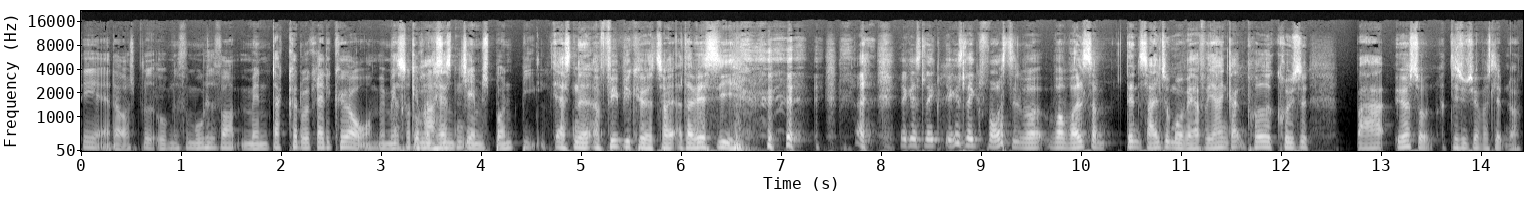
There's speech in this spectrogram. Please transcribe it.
Det er der også blevet åbnet for mulighed for, men der kan du ikke rigtig køre over, medmindre du har sådan en James Bond-bil. Ja, sådan en amfibiekøretøj, og der vil jeg sige, jeg, kan slet ikke, jeg kan slet ikke forestille, hvor, hvor voldsom den sejltur må være, for jeg har engang prøvet at krydse bare Øresund, og det synes jeg var slemt nok.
